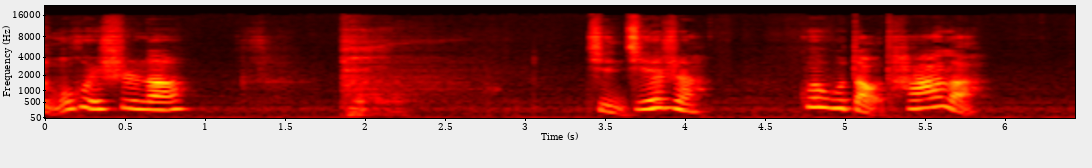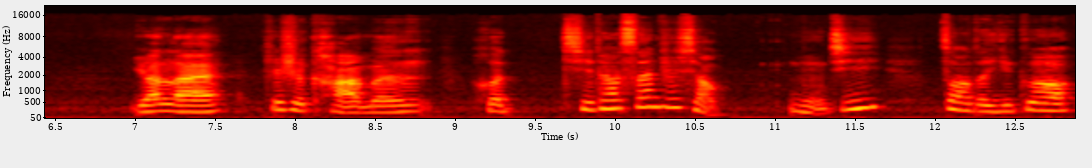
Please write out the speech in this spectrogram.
怎么回事呢？紧接着，怪物倒塌了。原来这是卡门和其他三只小母鸡造的一个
